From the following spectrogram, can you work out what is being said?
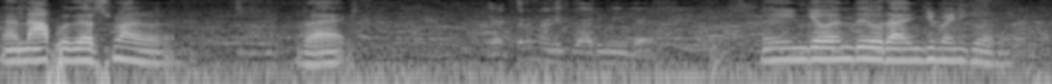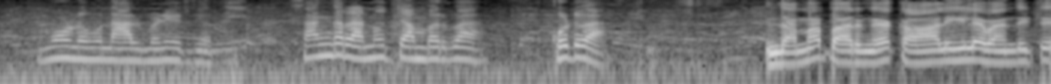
நான் நாற்பது வருஷமா வரேன் எத்தனை மணிக்கு வருவீங்க? இங்கே வந்து ஒரு அஞ்சு மணிக்கு வரும். மூணு நாலு மணி வரைக்கும் சங்கரா நூற்றி ஐம்பது ரூபா கொடுவா இந்த அம்மா பாருங்க காலையில் வந்துட்டு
